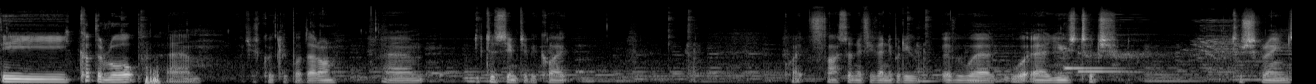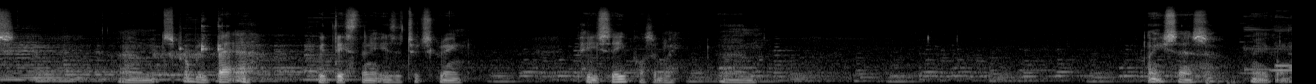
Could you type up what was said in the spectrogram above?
the cut the rope, um, I'll just quickly put that on. Um, it does seem to be quite quite fast. I don't know if you've anybody everywhere uh, used touch touch screens. Um, it's probably better with this than it is a touchscreen PC, possibly. Um, he says, there you go.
